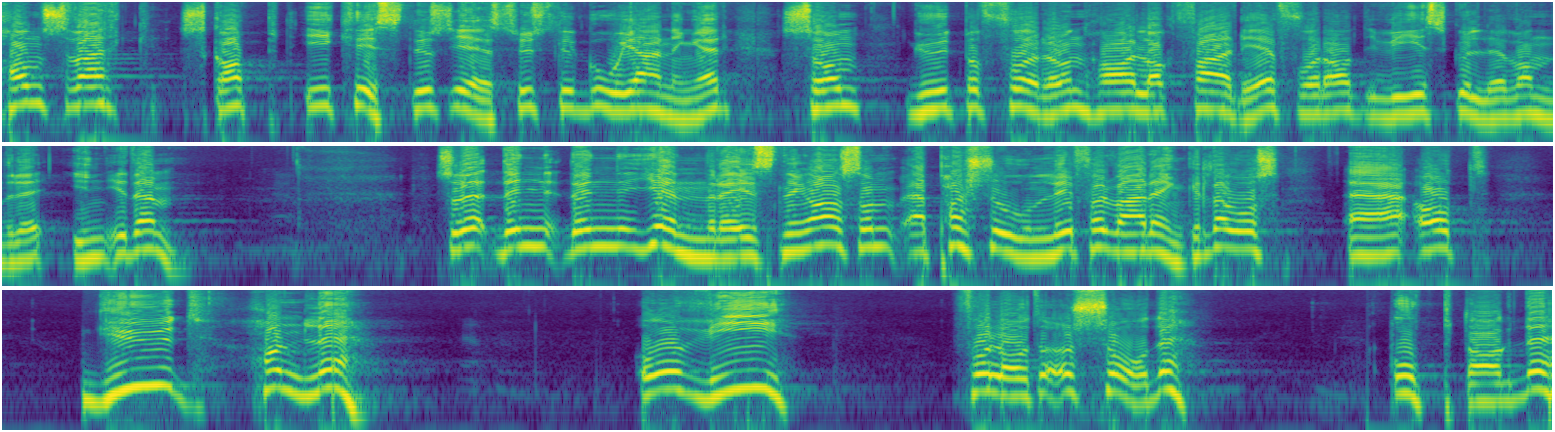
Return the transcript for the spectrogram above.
Hans verk, skapt i Kristus Jesus til gode gjerninger, som Gud på forhånd har lagt ferdige for at vi skulle vandre inn i dem. Så det, Den, den gjenreisninga som er personlig for hver enkelt av oss, er at Gud handler, og vi får lov til å se det oppdage det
